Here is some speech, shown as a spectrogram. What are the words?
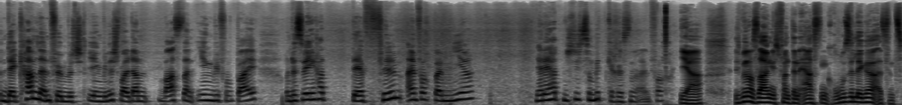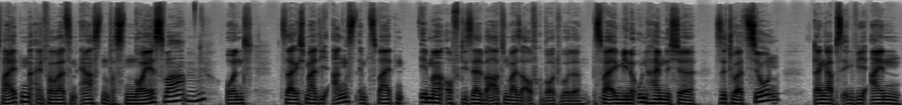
Und der kam dann für mich irgendwie nicht, weil dann war es dann irgendwie vorbei. Und deswegen hat der Film einfach bei mir, ja, der hat mich nicht so mitgerissen einfach. Ja, ich muss auch sagen, ich fand den ersten gruseliger als den zweiten, einfach weil es im ersten was Neues war. Mhm. Und sage ich mal, die Angst im zweiten immer auf dieselbe Art und Weise aufgebaut wurde. Es war irgendwie eine unheimliche Situation. Dann gab es irgendwie einen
